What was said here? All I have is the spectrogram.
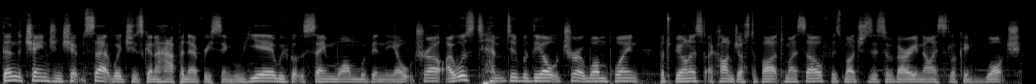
Then the change in chipset, which is going to happen every single year. We've got the same one within the Ultra. I was tempted with the Ultra at one point, but to be honest, I can't justify it to myself as much as it's a very nice looking watch.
